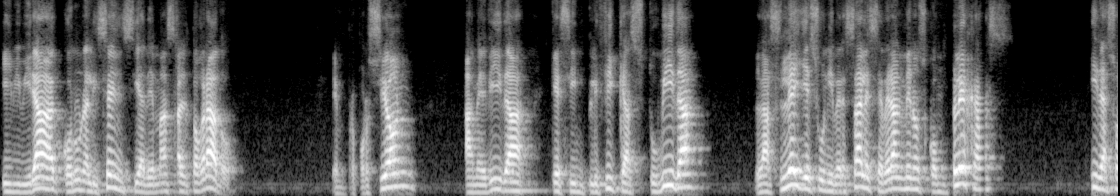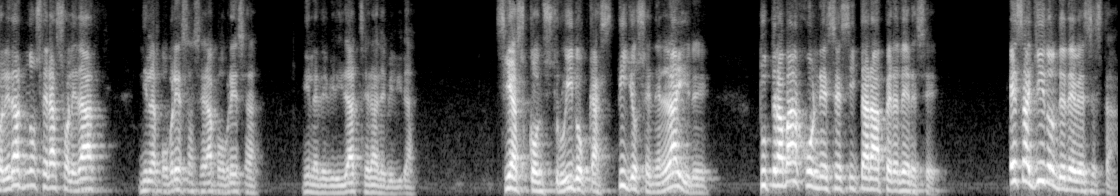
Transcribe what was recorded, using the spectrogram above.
Y vivirá con una licencia de más alto grado. En proporción, a medida que simplificas tu vida, las leyes universales se verán menos complejas y la soledad no será soledad, ni la pobreza será pobreza, ni la debilidad será debilidad si has construido castillos en el aire, tu trabajo necesitará perderse. Es allí donde debes estar.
